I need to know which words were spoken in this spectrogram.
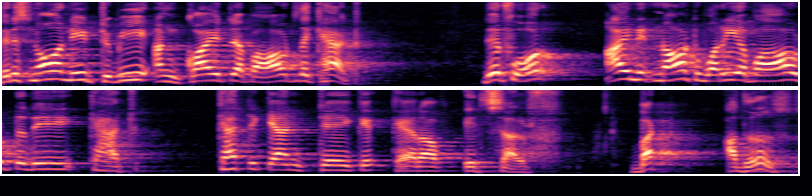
There is no need to be unquiet about the cat. Therefore, I need not worry about the cat. Cat can take care of itself. But others,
